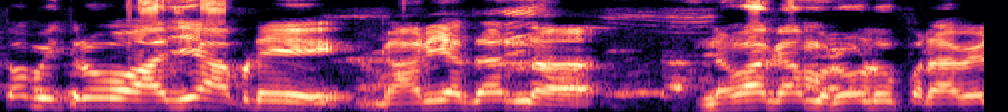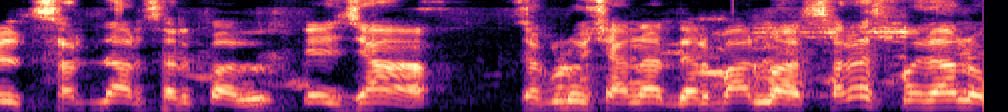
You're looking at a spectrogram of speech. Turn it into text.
તો મિત્રો, આજે આપણે ગારિયાધારના નવા ગામ રોડ ઉપર આવેલ સરદાર સર્કલ કે જ્યાં ઝઘડુશાના દરબારમાં સરસ મજાનો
